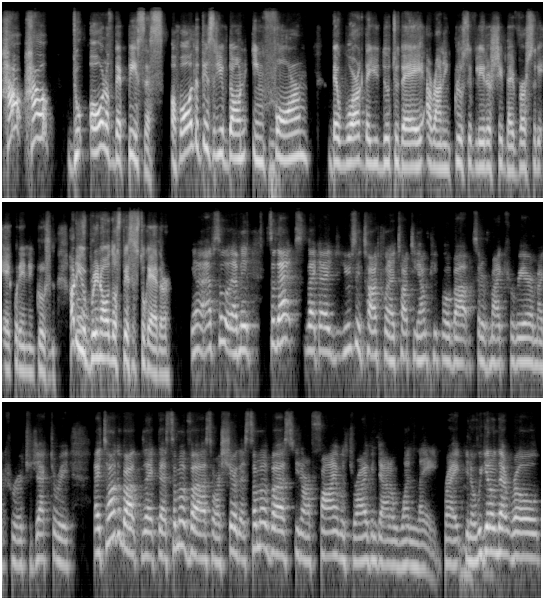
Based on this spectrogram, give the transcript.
How how do all of the pieces of all the things that you've done inform the work that you do today around inclusive leadership diversity equity and inclusion? How do you bring all those pieces together Yeah, absolutely. I mean, so that's like I usually talk when I talk to young people about sort of my career, my career trajectory. I talk about like that some of us, or I share that some of us, you know, are fine with driving down a one lane, right? You mm-hmm. know, we get on that road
